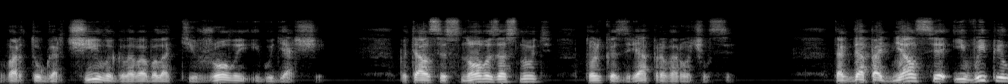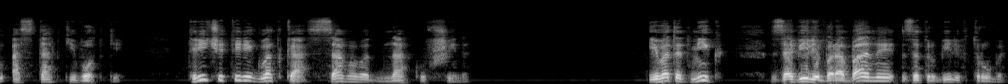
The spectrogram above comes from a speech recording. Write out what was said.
во рту горчило, голова была тяжелой и гудящей. Пытался снова заснуть, только зря проворочился. Тогда поднялся и выпил остатки водки. Три-четыре глотка с самого дна кувшина. И в этот миг забили барабаны, затрубили в трубы.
